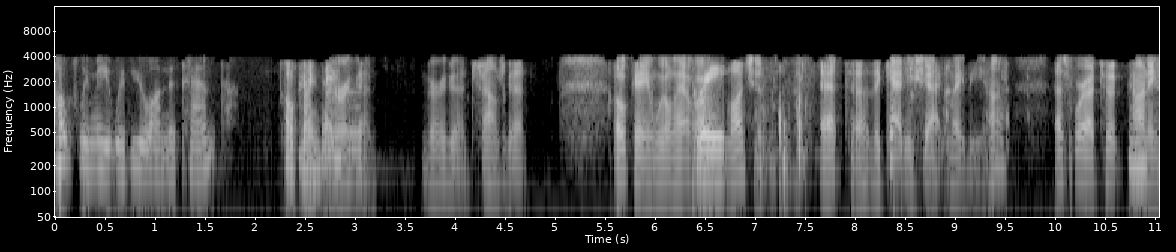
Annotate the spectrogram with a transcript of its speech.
hopefully meet with you on the 10th. Okay, Monday. very good, very good. Sounds good. Okay, and we'll have Great. a luncheon at uh, the Caddy Shack, maybe, huh? That's where I took Mm-hmm. Connie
